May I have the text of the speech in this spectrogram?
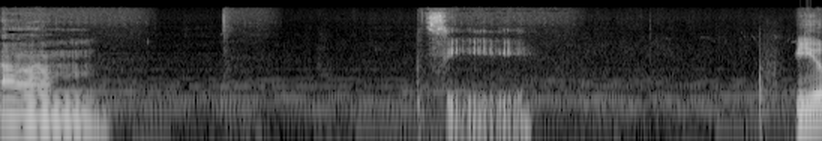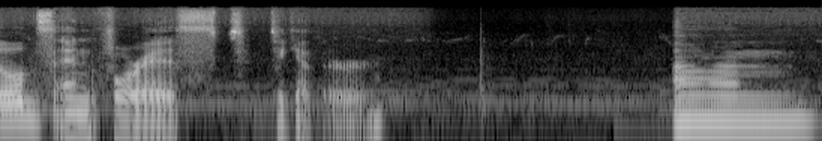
Um, let's see. Fields and forest together. Um,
